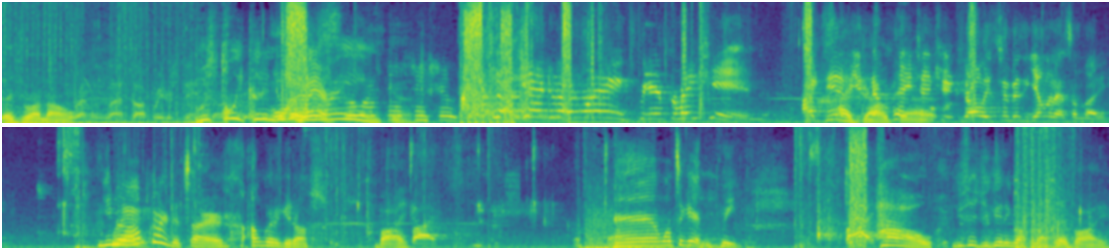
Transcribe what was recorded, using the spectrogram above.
Let's run out. Friendly, last operator standing. What's he couldn't do Where? that rank. I can't do that range for your information. I did, I but you never doubt pay that. attention because you're always too busy yelling at somebody. You know, I'm kind of tired. I'm gonna get off. Bye. Bye. And once again, me. Bye. How? You said you're getting off and I said bye.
